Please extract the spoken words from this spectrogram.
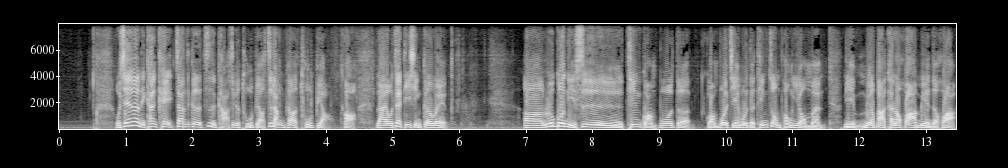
我先让你看 K，像这个字卡这个图表，这档股票的图表。好，来，我再提醒各位，呃，如果你是听广播的。广播节目的听众朋友们，你没有办法看到画面的话，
